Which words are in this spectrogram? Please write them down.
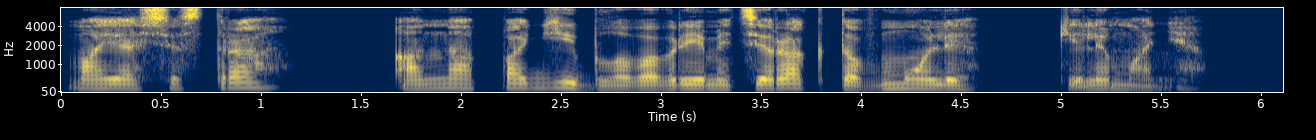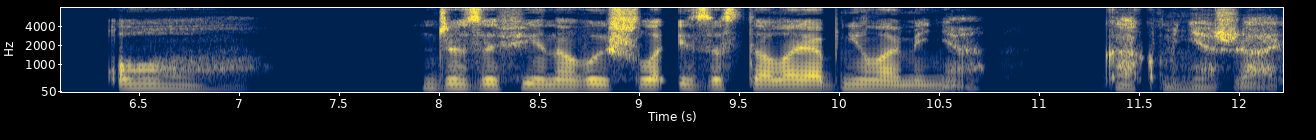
Моя сестра, она погибла во время теракта в моле Келемане. О, Джозефина вышла из-за стола и обняла меня. Как мне жаль.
